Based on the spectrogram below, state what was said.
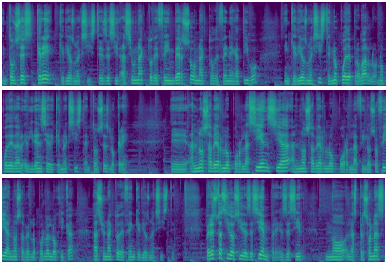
Entonces cree que Dios no existe, es decir, hace un acto de fe inverso, un acto de fe negativo en que Dios no existe, no puede probarlo, no puede dar evidencia de que no exista, entonces lo cree. Eh, al no saberlo por la ciencia, al no saberlo por la filosofía, al no saberlo por la lógica, hace un acto de fe en que Dios no existe. Pero esto ha sido así desde siempre, es decir, no las personas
